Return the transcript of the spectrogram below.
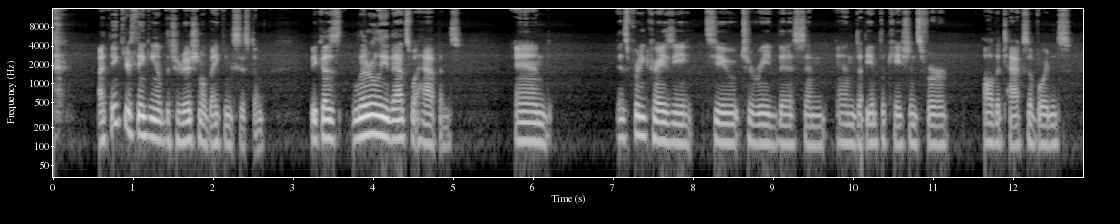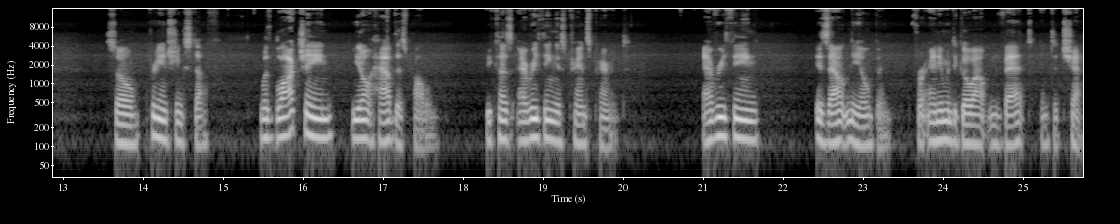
I think you're thinking of the traditional banking system because literally that's what happens. And it's pretty crazy to to read this and and uh, the implications for all the tax avoidance so, pretty interesting stuff. With blockchain, you don't have this problem because everything is transparent. Everything is out in the open for anyone to go out and vet and to check.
